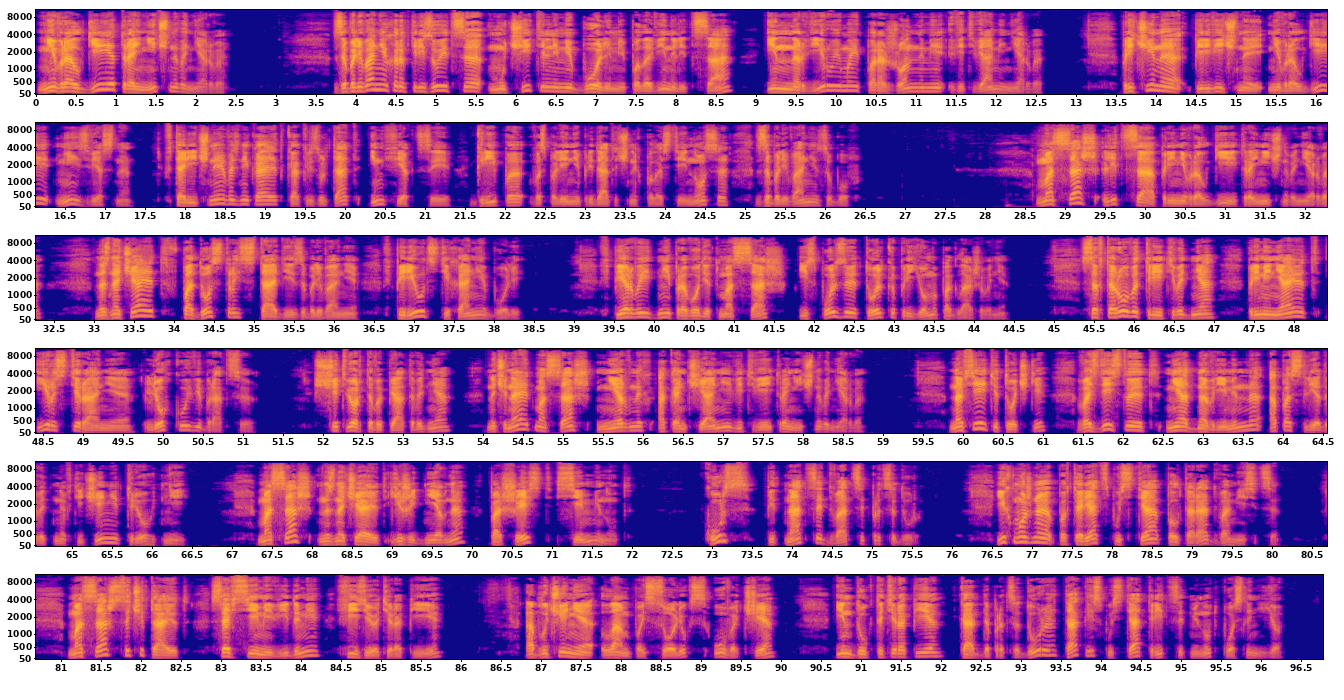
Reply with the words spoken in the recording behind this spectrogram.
Невралгия тройничного нерва. Заболевание характеризуется мучительными болями половины лица, иннервируемой пораженными ветвями нерва. Причина первичной невралгии неизвестна. Вторичная возникает как результат инфекции, гриппа, воспаления придаточных полостей носа, заболевания зубов. Массаж лица при невралгии тройничного нерва назначает в подострой стадии заболевания, в период стихания боли. В первые дни проводит массаж, используя только приемы поглаживания. Со второго-третьего дня применяют и растирание, легкую вибрацию. С четвертого-пятого дня начинает массаж нервных окончаний ветвей тройничного нерва. На все эти точки воздействует не одновременно, а последовательно в течение трех дней. Массаж назначают ежедневно по 6-7 минут. Курс 15-20 процедур. Их можно повторять спустя полтора-два месяца. Массаж сочетают со всеми видами физиотерапии, облучение лампой Солюкс, УВЧ, индуктотерапия, как до процедуры, так и спустя 30 минут после нее.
